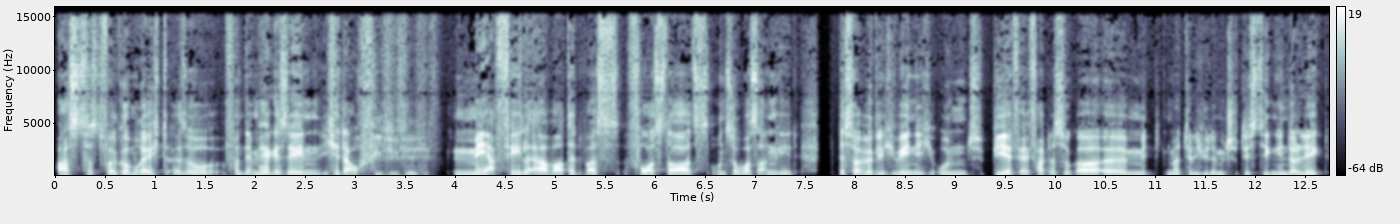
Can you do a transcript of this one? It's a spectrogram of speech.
hast, hast vollkommen recht. Also von dem her gesehen, ich hätte auch viel, viel, viel mehr Fehler erwartet, was Vorstarts und sowas angeht. Das war wirklich wenig und PFF hat das sogar äh, mit natürlich wieder mit Statistiken hinterlegt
